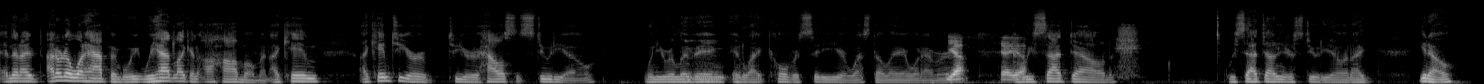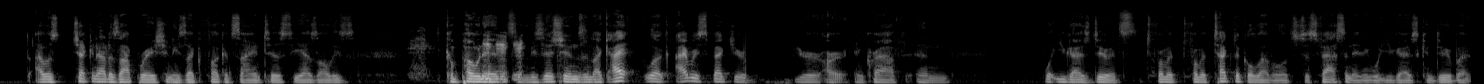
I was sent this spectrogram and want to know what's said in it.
and then I I don't know what happened, but we, we had like an aha moment. I came I came to your to your house and studio when you were living in like Culver City or West LA or whatever. Mm-hmm. Yeah, yeah, And yeah. we sat down. We sat down in your studio, and I, you know, I was checking out his operation. He's like a fucking scientist. He has all these components and musicians, and like I look, I respect your your art and craft and what you guys do. It's from a from a technical level, it's just fascinating what you guys can do. But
